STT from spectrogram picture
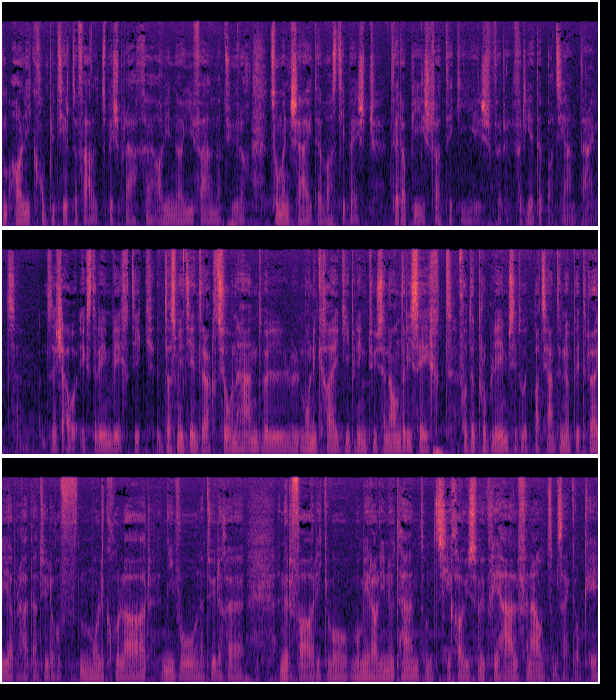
um alle komplizierten Fälle zu besprechen, alle neuen Fälle natürlich, um entscheiden, was die beste Therapiestrategie ist für, für jeden Patienten einzeln. Es ist auch extrem wichtig, dass wir die Interaktion haben, weil Monika Hegi bringt uns eine andere Sicht von den Problemen. Sie tut Patienten nicht betreuen, aber hat natürlich auf molekular natürlich eine, eine Erfahrung, die wo, wo wir alle nicht haben und sie kann uns wirklich helfen, auch zu sagen, okay,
